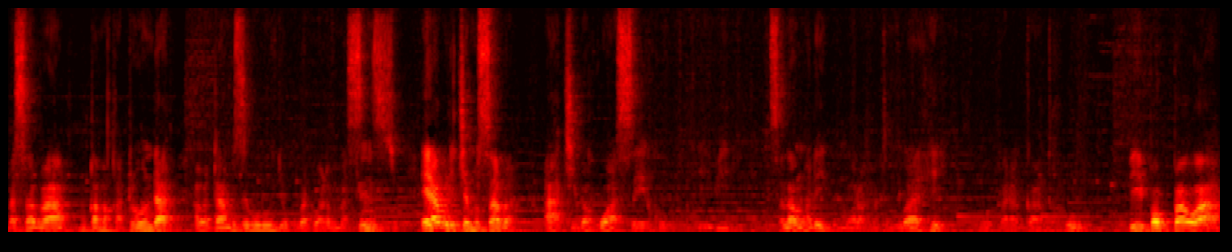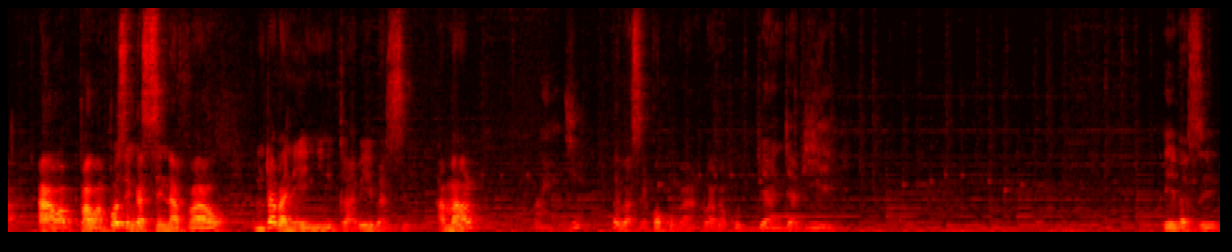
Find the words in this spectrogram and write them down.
basaba mukama katonda abatambuze bulungi okubatwala mu masinzizo. Era buli kye musaba akibakwaseeko ebiri. Assalamu alaikum warahmatullahi wabarakatuhu people power our power. Mpozi nga sinavaawo omutabani yennyini kabeebaze. Amal? Wangi. Webazeko ku bantu abakujjanjabye. Beebaze.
